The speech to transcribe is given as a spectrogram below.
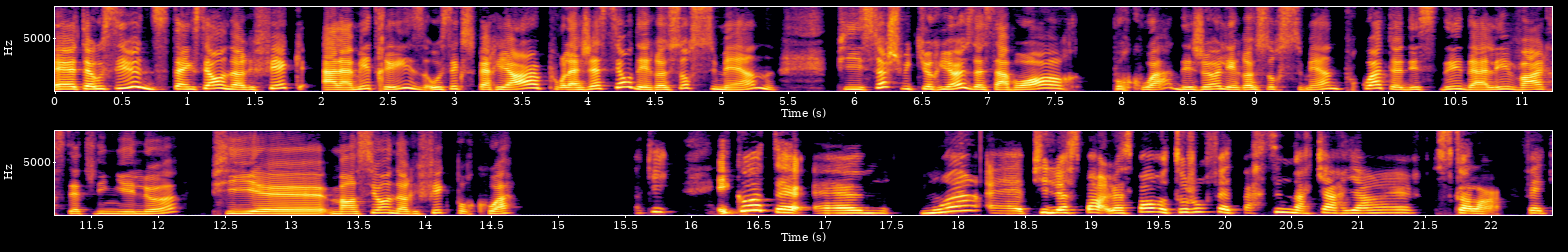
euh, tu as aussi eu une distinction honorifique à la maîtrise au cycle supérieur pour la gestion des ressources humaines. Puis ça, je suis curieuse de savoir pourquoi, déjà, les ressources humaines, pourquoi tu as décidé d'aller vers cette lignée-là? Puis euh, mention honorifique, pourquoi? OK. Écoute, euh, moi, euh, puis le sport, le sport a toujours fait partie de ma carrière scolaire. Fait que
